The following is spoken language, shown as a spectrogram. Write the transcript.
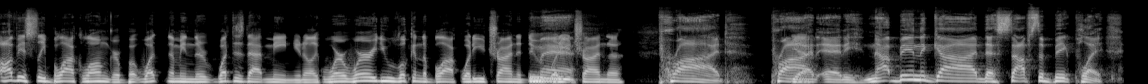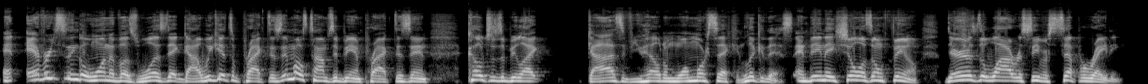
obviously block longer, but what I mean, there, what does that mean? You know, like where where are you looking to block? What are you trying to do? Man, what are you trying to pride? Pride, yeah. Eddie, not being the guy that stops the big play. And every single one of us was that guy. We get to practice, and most times it'd be in practice, and coaches would be like, guys, if you held him one more second, look at this. And then they show us on film. There's the wide receiver separating.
